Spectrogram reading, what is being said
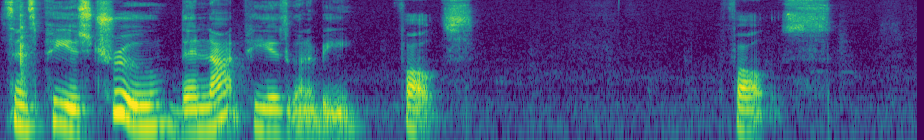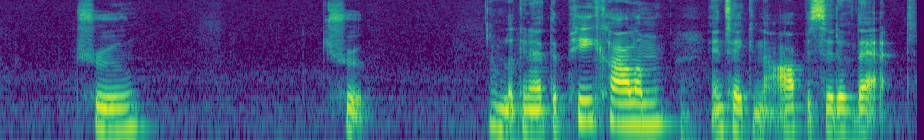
Since P is true, then not P is going to be false false, true, true. I'm looking at the P column and taking the opposite of that.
